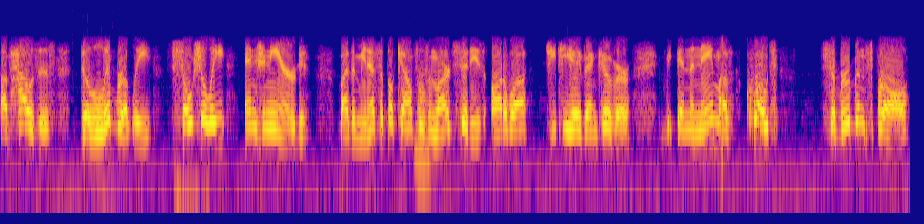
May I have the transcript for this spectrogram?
of houses deliberately, socially engineered by the municipal councils in large cities, Ottawa, GTA, Vancouver, in the name of, quote, suburban sprawl,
